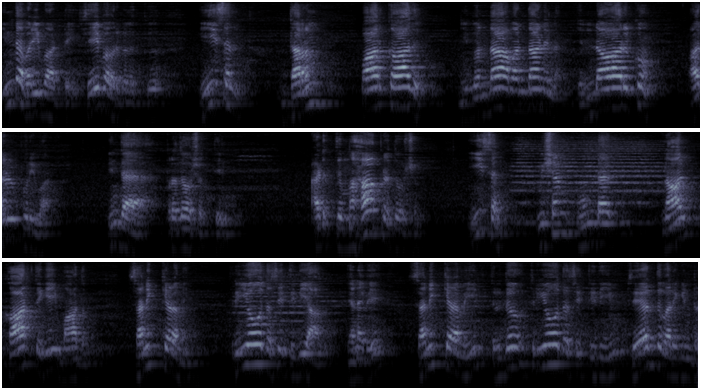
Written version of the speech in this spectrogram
இந்த வழிபாட்டை செய்பவர்களுக்கு ஈசன் தரம் பார்க்காது. இவன் தான் அவன் தான் இல்லை எல்லாருக்கும் அருள் புரிவான். இந்த பிரதோஷத்தில் அடுத்து மகா பிரதோஷம். ஈசன் விஷம் உண்ட நாள் கார்த்திகை மாதம். சனிக்கிழமை திரியோதசி திதி ஆகும் எனவே சனிக்கிழமையில் திரிதோ திரியோதசி திதியும் சேர்ந்து வருகின்ற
